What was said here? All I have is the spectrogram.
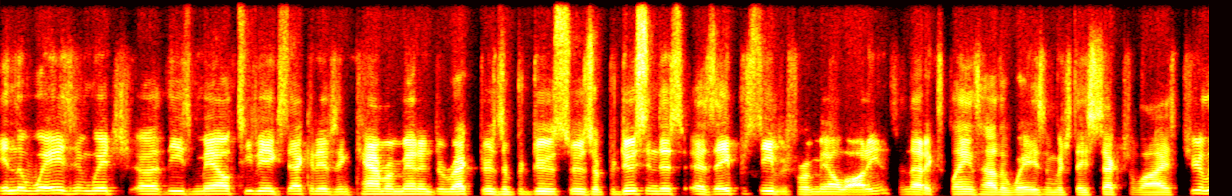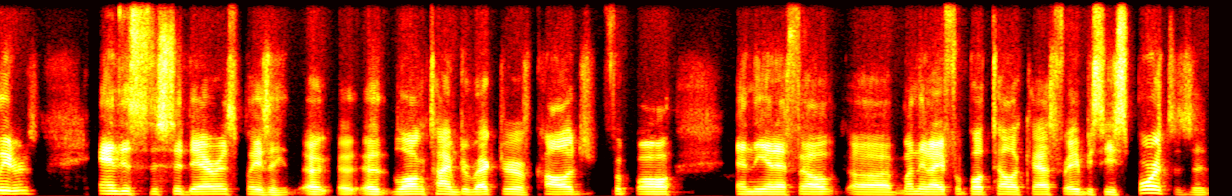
in the ways in which uh, these male TV executives and cameramen and directors and producers are producing this as they perceive it for a male audience. And that explains how the ways in which they sexualize cheerleaders. And this Sidaris plays a, a, a longtime director of college football and the NFL uh, Monday Night Football telecast for ABC Sports is a,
